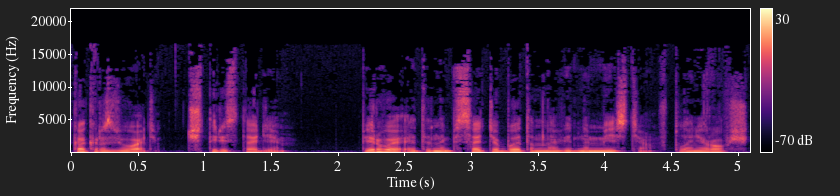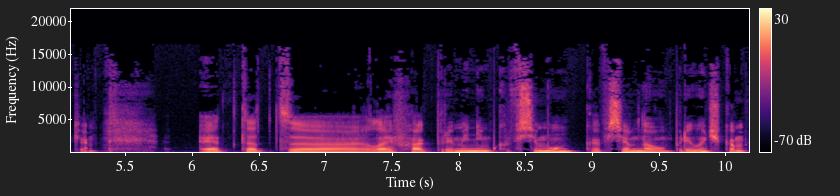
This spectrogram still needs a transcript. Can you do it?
Как развивать? Четыре стадии. Первое — это написать об этом на видном месте, в планировщике. Этот э, лайфхак применим ко всему, ко всем новым привычкам.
